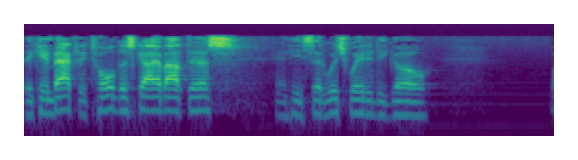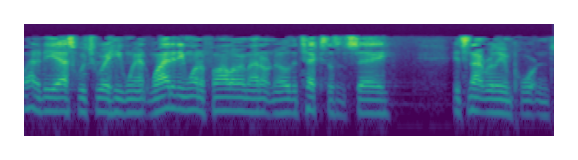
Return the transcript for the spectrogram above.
They came back. They told this guy about this. And he said, which way did he go? Why did he ask which way he went? Why did he want to follow him? I don't know. The text doesn't say. It's not really important,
